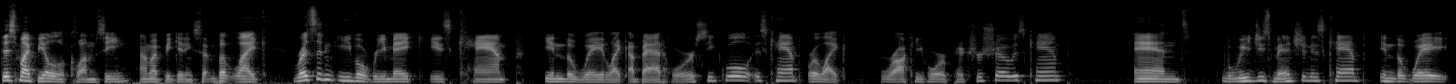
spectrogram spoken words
this might be a little clumsy. I might be getting something but like Resident Evil remake is camp in the way like a bad horror sequel is camp or like Rocky Horror Picture Show is camp and Luigi's Mansion is camp in the way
